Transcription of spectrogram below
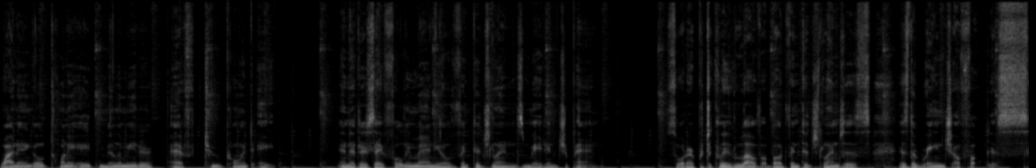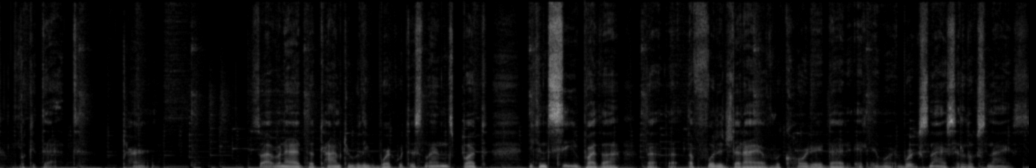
wide angle 28mm f2.8 and it is a fully manual vintage lens made in Japan. So what I particularly love about vintage lenses is the range of focus. Look at that. Turn. So I haven't had the time to really work with this lens, but you can see by the the, the, the footage that I have recorded that it, it, works nice. It looks nice.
